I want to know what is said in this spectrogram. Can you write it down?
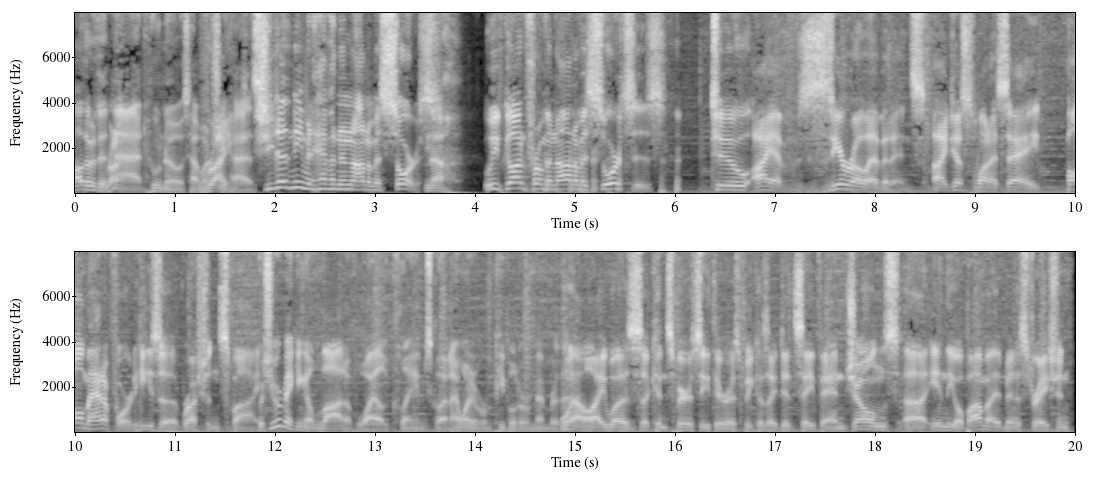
Other than right. that, who knows how much right. she has? She doesn't even have an anonymous source. No, we've gone from anonymous sources to I have zero evidence. I just want to say Paul Manafort, he's a Russian spy. But you were making a lot of wild claims, Glenn. I wanted people to remember that. Well, I was a conspiracy theorist because I did say Van Jones uh, in the Obama administration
